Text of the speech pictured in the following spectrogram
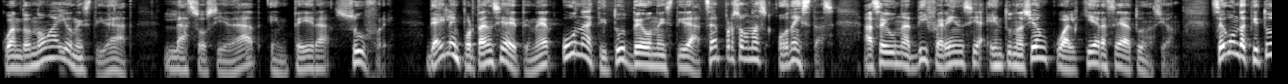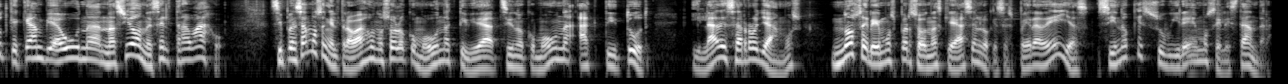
Cuando no hay honestidad, la sociedad entera sufre. De ahí la importancia de tener una actitud de honestidad. Ser personas honestas hace una diferencia en tu nación, cualquiera sea tu nación. Segunda actitud que cambia una nación es el trabajo. Si pensamos en el trabajo no solo como una actividad, sino como una actitud y la desarrollamos, no seremos personas que hacen lo que se espera de ellas, sino que subiremos el estándar,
